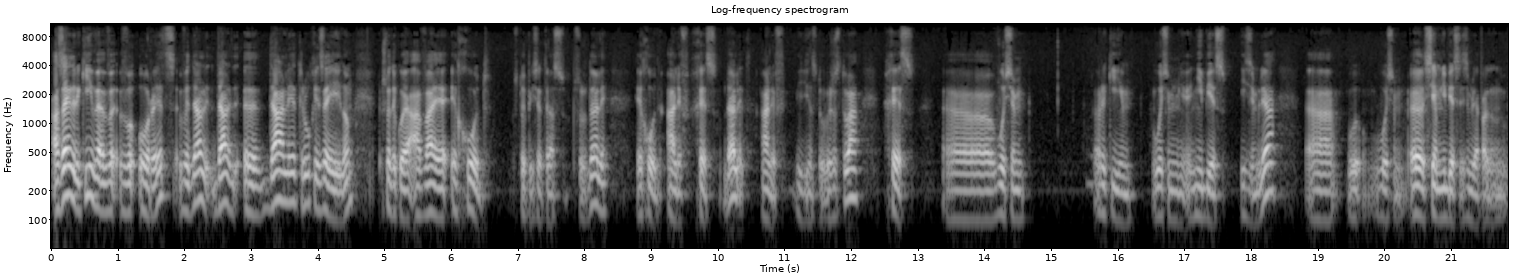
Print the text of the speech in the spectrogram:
Азайн Риким в Орец, дали трух Изаилом. Что такое Авая Эход? 150 раз обсуждали. Эход, Алиф, Хес, Далит. Алиф, единство божества. Хес, 8 Риким, 8 небес и земля. 8, 7 небес и земля, пардон,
